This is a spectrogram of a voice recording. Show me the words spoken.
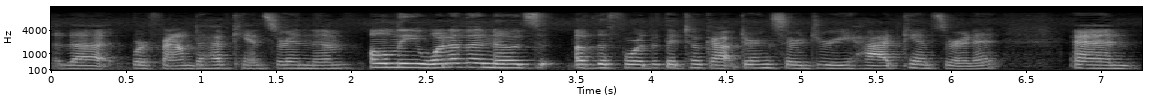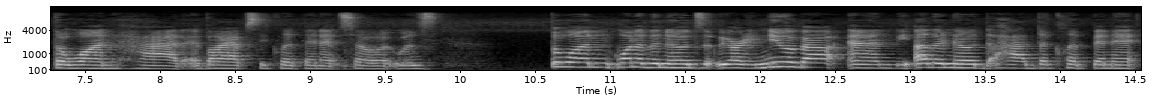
that were found to have cancer in them. Only one of the nodes of the four that they took out during surgery had cancer in it, and the one had a biopsy clip in it, so it was the one one of the nodes that we already knew about, and the other node that had the clip in it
